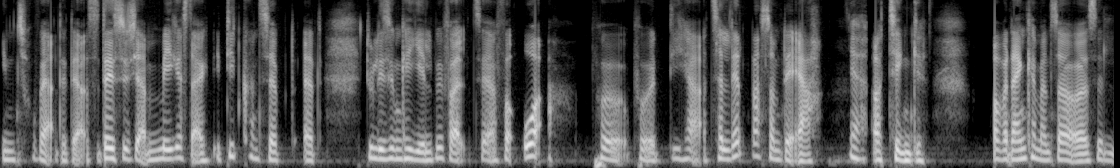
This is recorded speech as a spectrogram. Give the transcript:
introverte der. Så det synes jeg er mega stærkt i dit koncept, at du ligesom kan hjælpe folk til at få ord på, på de her talenter, som det er ja. at tænke. Og hvordan kan man så også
